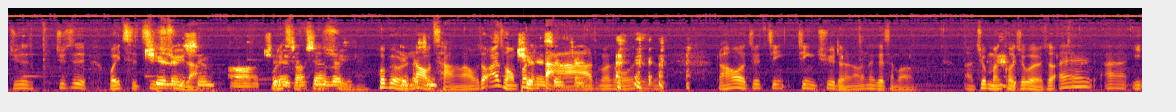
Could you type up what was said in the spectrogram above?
就是就是维持秩序啦啊，维持秩序。会不会有人闹场啊？我说哎，怎么不能打啊？怎么怎么？然后就进进去了，然后那个什么。啊，就门口就会有说，哎啊，一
